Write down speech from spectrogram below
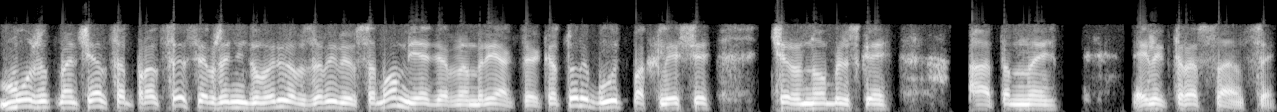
может начаться процесс, я уже не говорю о взрыве в самом ядерном реакторе, который будет похлеще Чернобыльской атомной электростанции.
